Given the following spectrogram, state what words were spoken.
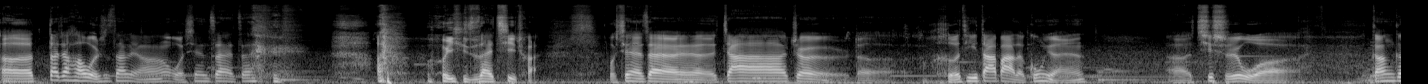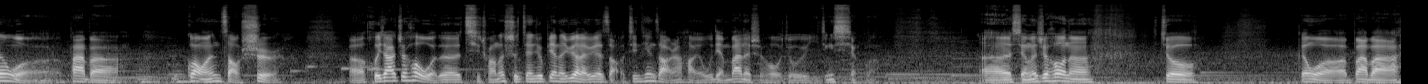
呃，大家好，我是三良，我现在在，啊我一直在气喘，我现在在家这儿的河堤大坝的公园，呃，其实我刚跟我爸爸逛完早市，呃，回家之后我的起床的时间就变得越来越早，今天早上好像五点半的时候我就已经醒了，呃，醒了之后呢，就跟我爸爸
